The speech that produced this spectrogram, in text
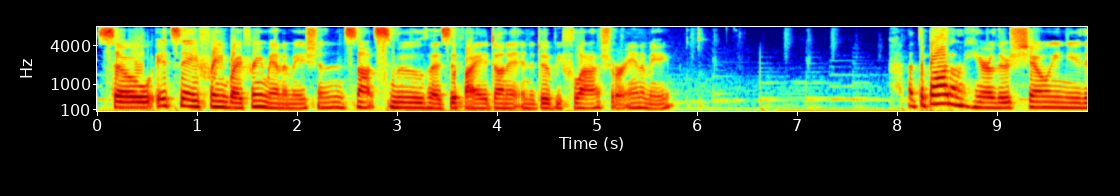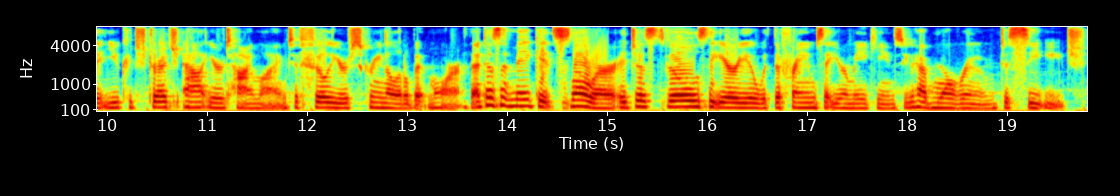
So it's a frame by frame animation. It's not smooth as if I had done it in Adobe Flash or Animate. At the bottom here, they're showing you that you could stretch out your timeline to fill your screen a little bit more. That doesn't make it slower, it just fills the area with the frames that you're making so you have more room to see each.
